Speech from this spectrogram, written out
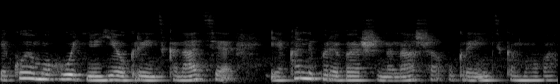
якою могутньою є українська нація і яка неперевершена наша українська мова.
